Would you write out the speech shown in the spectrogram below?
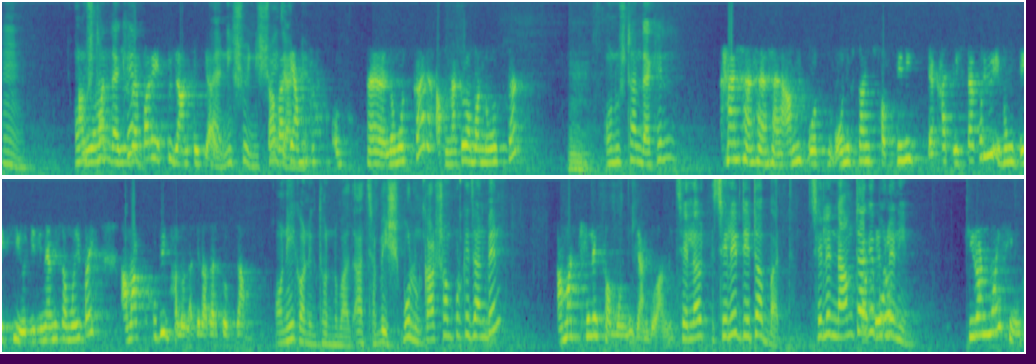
হুম অনুষ্ঠান দেখে দেখেন? ব্যাপারে একটু জানতে চাই। হ্যাঁ নিশ্চয়ই নিশ্চয়ই জানবেন। হ্যাঁ নমস্কার আপনাকেও আমার নমস্কার। হুম। অনুষ্ঠান দেখেন হ্যাঁ হ্যাঁ হ্যাঁ হ্যাঁ আমি অনুষ্ঠান সব দিনই দেখার চেষ্টা করি এবং দেখিও যেদিন আমি সময় পাই আমার খুবই ভালো লাগে দাদার প্রোগ্রাম। অনেক অনেক ধন্যবাদ। আচ্ছা বেশ বলুন কার সম্পর্কে জানবেন? আমার ছেলে সম্বন্ধে জানব আমি। ছেলে ছেলের ডেট অফ বার্থ ছেলের নামটা আগে বলে নিন। কিরণময় সিংহ।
